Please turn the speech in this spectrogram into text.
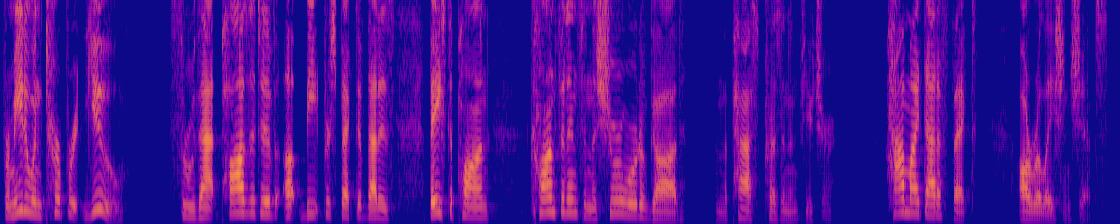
For me to interpret you through that positive, upbeat perspective that is based upon confidence in the sure word of God in the past, present, and future. How might that affect our relationships?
